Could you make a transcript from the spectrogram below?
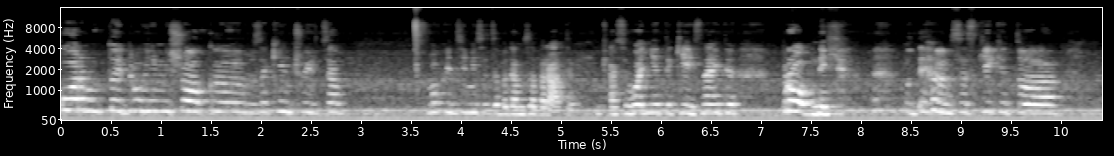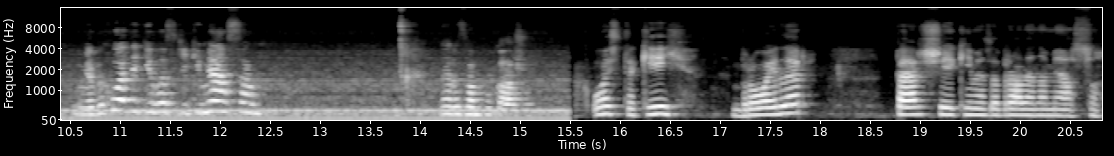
корм, той другий мішок е, закінчується. Ми в кінці місяця будемо забирати. А сьогодні такий, знаєте, пробний. Подивимося, скільки то виходить його, скільки м'яса. Зараз вам покажу. Ось такий бройлер. Перший, який ми забрали на м'ясо.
